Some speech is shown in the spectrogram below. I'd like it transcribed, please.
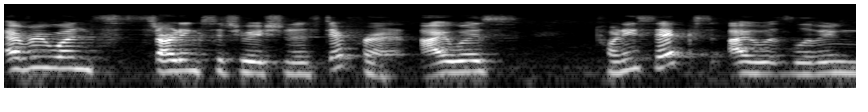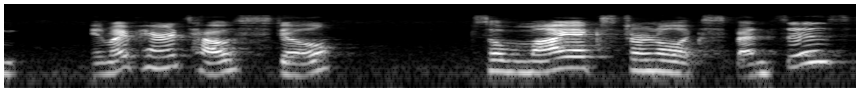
everyone's starting situation is different. I was 26. I was living in my parents' house still. So my external expenses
